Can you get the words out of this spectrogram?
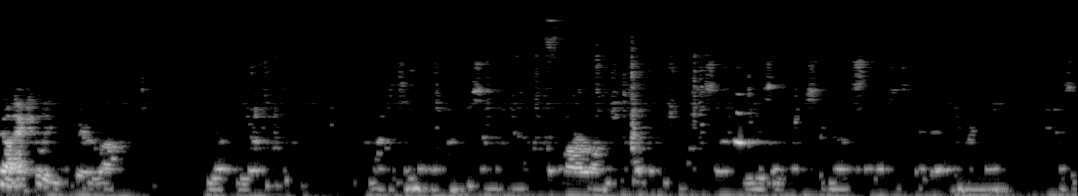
No, actually, they're, uh, the, uh, the, uh, not you the fire alarm, which is officer, he is a registered nurse, and that's just their, their, their name. As a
